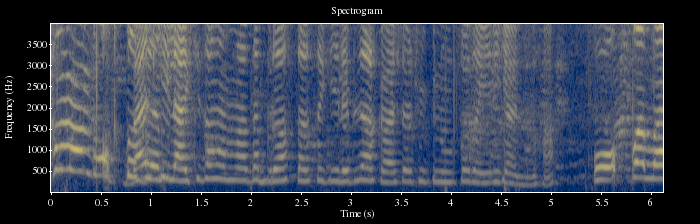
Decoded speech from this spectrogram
son anda atladım. Belki ileriki zamanlarda Brawl Stars'a gelebilir arkadaşlar çünkü Nusa da yeni geldi daha. Hoppala.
